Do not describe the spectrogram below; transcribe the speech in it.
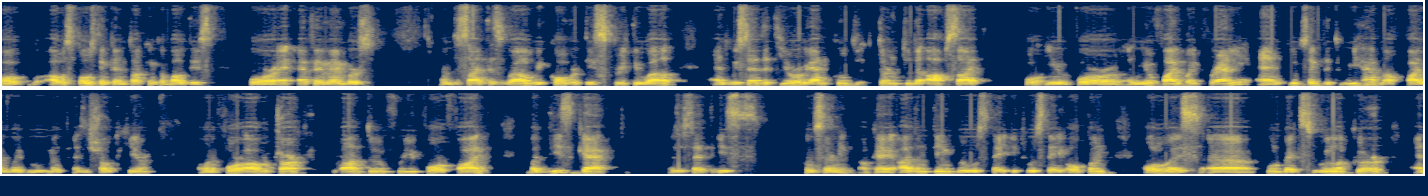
I was posting and talking about this for FA members on the site as well. We covered this pretty well and we said that euro yen could turn to the upside for you know, for a new five wave rally and looks like that we have now five wave movement as I showed here on a four hour chart one two three four five but this gap as I said is concerning. Okay, I don't think we will stay. It will stay open. Always uh, pullbacks will occur, and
